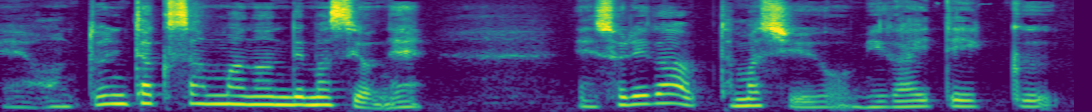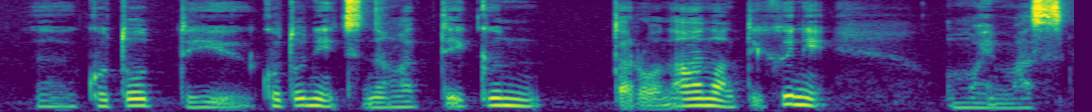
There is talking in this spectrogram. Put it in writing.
えー、本当にたくさん学んでますよね。えー、それが魂を磨いていくことっていうことにつながっていくんだろうななんていうふうに思います。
